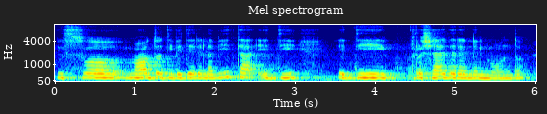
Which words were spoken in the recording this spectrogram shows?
il suo modo di vedere la vita e di, e di procedere nel mondo.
